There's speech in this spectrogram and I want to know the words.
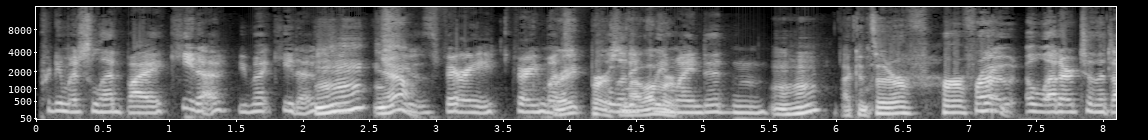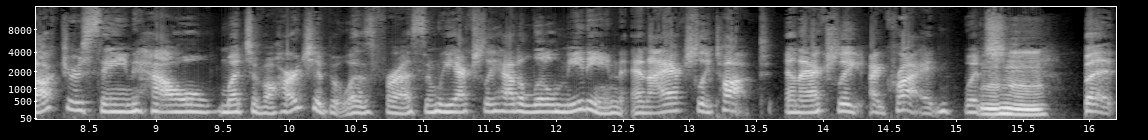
pretty much led by Kita. You met Kita. Mhm, She- yeah. She was very, very much Great person. Politically minded and hmm I consider her a friend. wrote a letter to the doctors saying how much of a hardship it was for us and we actually had a little meeting and i actually talked and i actually i cried which Mm-hmm. but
